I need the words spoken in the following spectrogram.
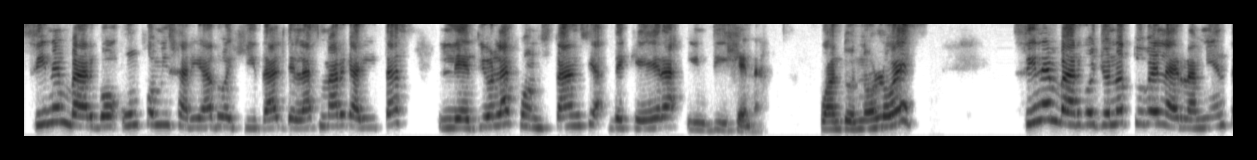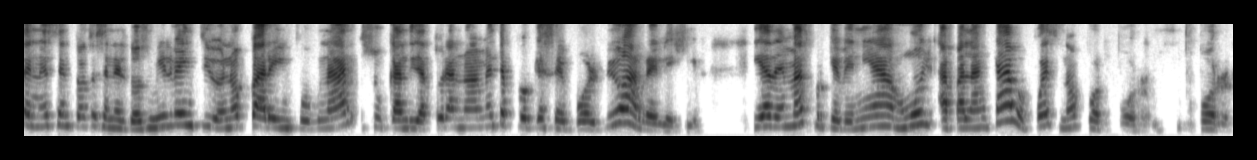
sin embargo, un comisariado ejidal de las Margaritas le dio la constancia de que era indígena, cuando no lo es. Sin embargo, yo no tuve la herramienta en ese entonces, en el 2021, para impugnar su candidatura nuevamente porque se volvió a reelegir y además porque venía muy apalancado, pues, ¿no? Por, por, por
